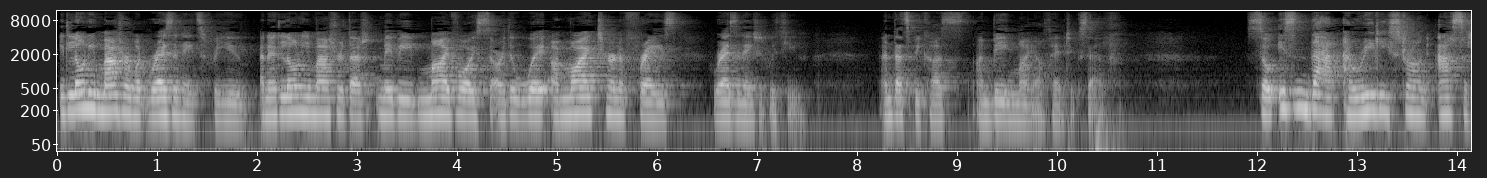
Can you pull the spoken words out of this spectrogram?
it'll only matter what resonates for you. And it'll only matter that maybe my voice or the way or my turn of phrase resonated with you. And that's because I'm being my authentic self. So isn't that a really strong asset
